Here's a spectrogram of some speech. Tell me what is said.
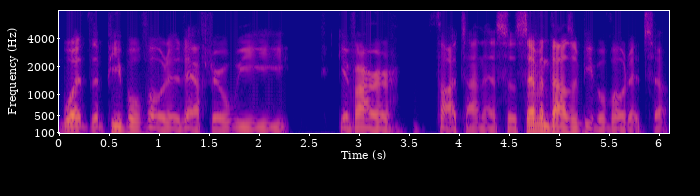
what the people voted after we give our thoughts on this. So seven thousand people voted. So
